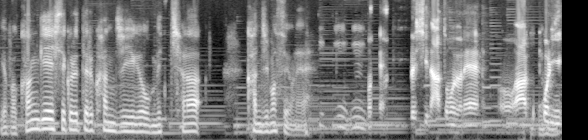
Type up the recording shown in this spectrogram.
やっぱ歓迎してくれてる感じをめっちゃ感じますよね。うんうん。嬉しいなと思うよね。うん、ああ、ここに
